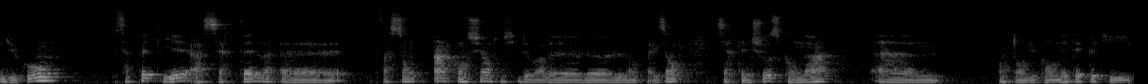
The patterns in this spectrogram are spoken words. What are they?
du coup, ça peut être lié à certaines euh, façons inconscientes aussi de voir le, le, monde. Par exemple, certaines choses qu'on a euh, entendu quand on était petit,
